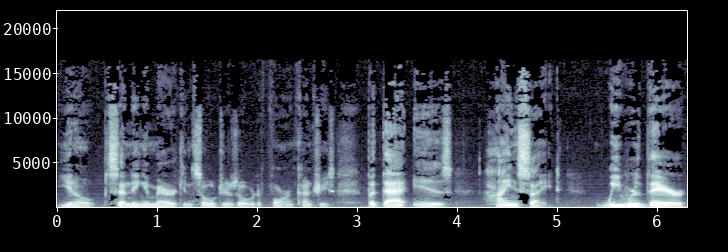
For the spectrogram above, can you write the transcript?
you know sending American soldiers over to foreign countries, but that is hindsight. We were there.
